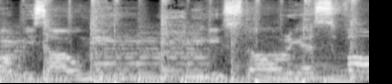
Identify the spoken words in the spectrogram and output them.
opisał mi historię swą.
